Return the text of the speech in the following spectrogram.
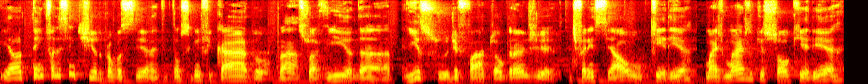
E ela tem que fazer sentido para você, né? tem que ter um significado para a sua vida. Isso, de fato, é o grande diferencial, o querer. Mas mais do que só o querer,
